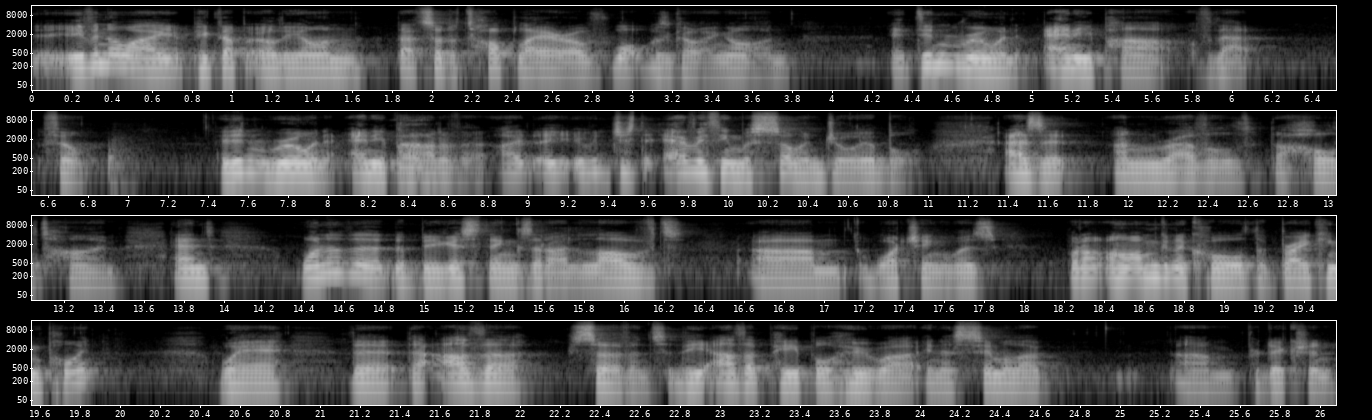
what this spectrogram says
even though I picked up early on that sort of top layer of what was going on, it didn't ruin any part of that film. It didn't ruin any part of it. I, it just everything was so enjoyable as it unraveled the whole time. And one of the, the biggest things that I loved um, watching was what I'm, I'm going to call the breaking point, where the the other servants, the other people who are in a similar um, prediction,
